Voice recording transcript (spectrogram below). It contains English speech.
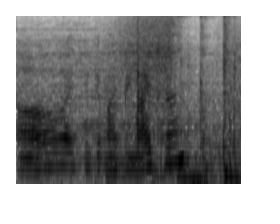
Oh, I think it might be my turn.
